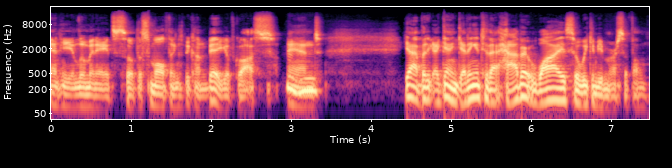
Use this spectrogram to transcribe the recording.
and he illuminates. So the small things become big, of course. Mhm. And yeah, but again, getting into that habit, why? So we can be merciful,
